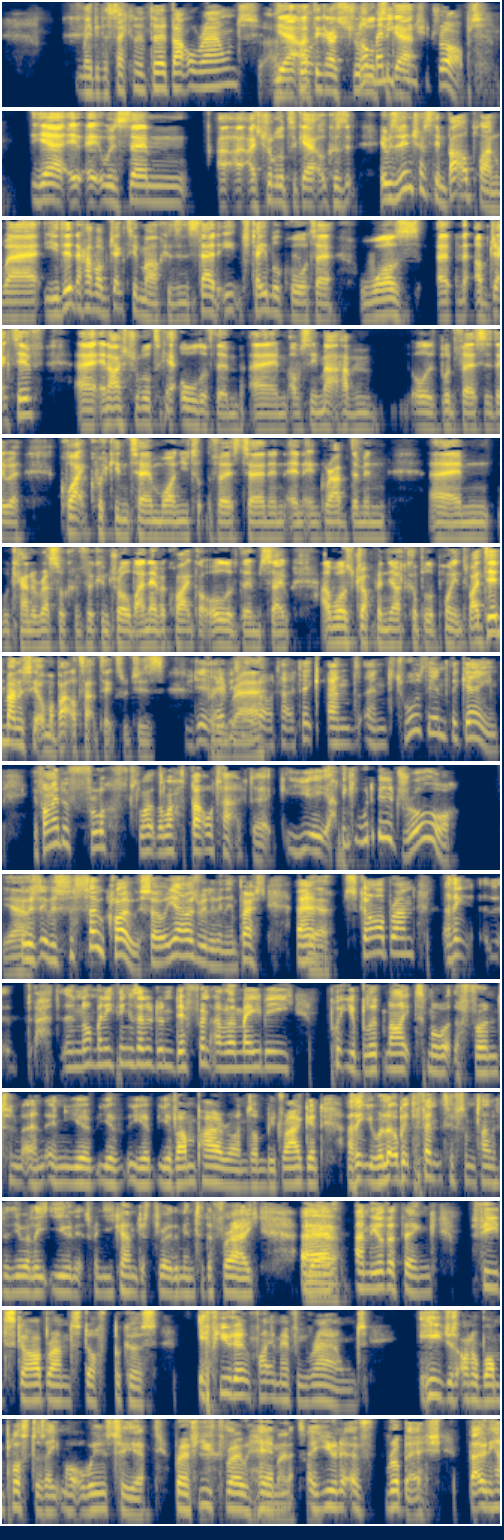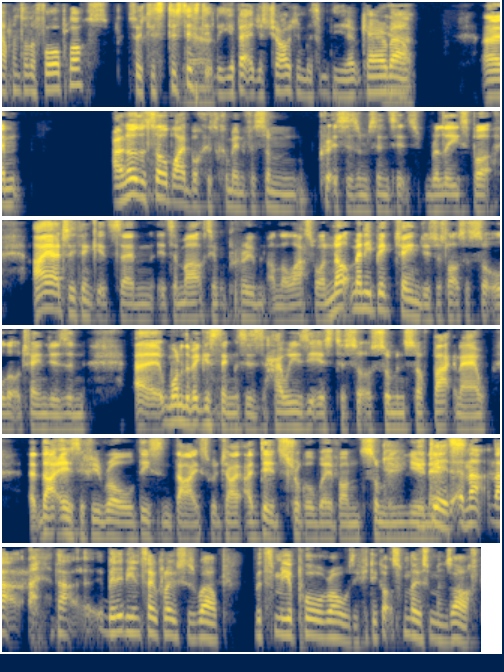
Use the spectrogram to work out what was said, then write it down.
maybe the second and third battle round. Yeah, I think I struggled not many to get. points you dropped. Yeah, it, it was. Um, I, I struggled to get because it, it was an interesting battle plan where you didn't have objective markers. Instead, each table quarter was an objective, uh, and I struggled to get all of them. Um, obviously, Matt having all his bloodthirsters, they were quite quick in turn one. You took the first turn and, and, and grabbed them, and um, we kind of wrestled for control, but I never quite got all of them. So I was dropping the odd couple of points, but I did manage to get all my battle tactics, which is You did Pretty every rare. battle tactic, and and towards the end of the game, if I'd have fluffed like the last battle tactic, you, I think it would have been a draw. Yeah, It was it was so close. So yeah, I was really really impressed. Um, Yeah. Skarbrand, I think there's not many things that have done different, other than maybe put your Blood Knights more at the front and and, and your, your your your vampire on Zombie Dragon. I think you were a little bit defensive sometimes with your elite units when you can just throw them into the fray. Um, Yeah. And the other thing, feed Skarbrand stuff because if you don't fight him every round. He just on a one plus does eight mortal wounds to you. Where if you throw him Mental. a unit of rubbish, that only happens on a four plus. So statistically, you're better just charging with something you don't care about. Um, I know the Soulblight book has come in for some criticism since its release, but I actually think it's um it's a marked improvement on the last one. Not many big changes, just lots of subtle little changes. And uh, one of the biggest things is how easy it is to sort of summon stuff back now. That is if you roll decent dice, which I, I did struggle with on You units. did, and that that that with it being so close as well, with some of your poor rolls, if you'd have got some of those summons off,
